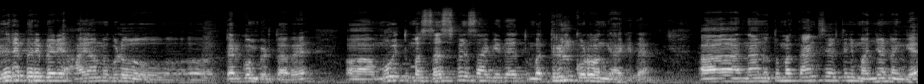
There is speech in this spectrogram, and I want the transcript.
ಬೇರೆ ಬೇರೆ ಬೇರೆ ಆಯಾಮಗಳು ತೆರ್ಕೊಂಡ್ಬಿಡ್ತವೆ. ಮೂವಿ ತುಂಬ ಸಸ್ಪೆನ್ಸ್ ಆಗಿದೆ, ತುಂಬ ಥ್ರಿಲ್ ಕೊಡುವಂಗೆ ಆಗಿದೆ. ನಾನು ತುಂಬ ಥ್ಯಾಂಕ್ಸ್ ಹೇಳ್ತೀನಿ ಮಂಜಣ್ಣಂಗೆ.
